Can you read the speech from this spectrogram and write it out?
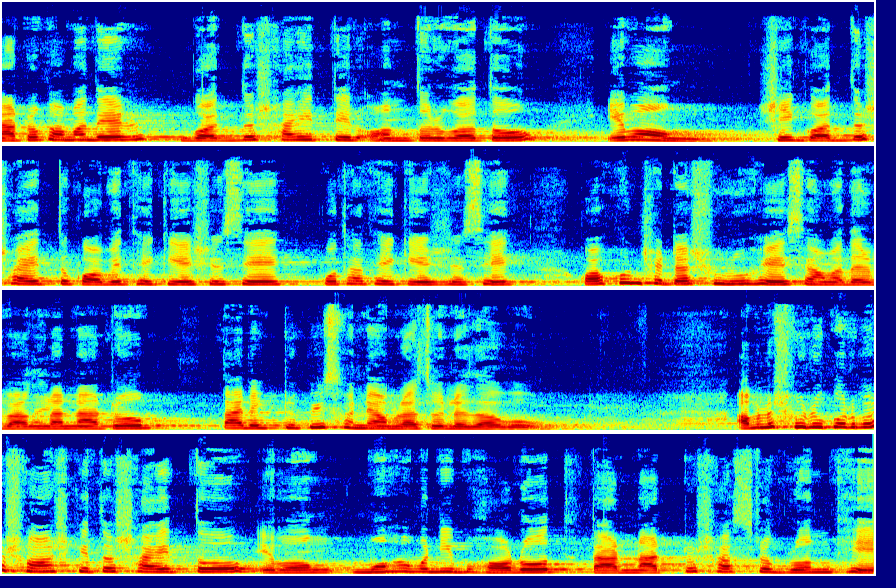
নাটক আমাদের গদ্য সাহিত্যের অন্তর্গত এবং সেই গদ্য সাহিত্য কবে থেকে এসেছে, কোথা থেকে এসেছে, কখন সেটা শুরু হয়েছে আমাদের বাংলা নাটক, তার একটু পিছনে আমরা চলে যাব। আমরা শুরু করব সংস্কৃত সাহিত্য এবং মহামণি ভরত তার নাট্যশাস্ত্র গ্রন্থে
